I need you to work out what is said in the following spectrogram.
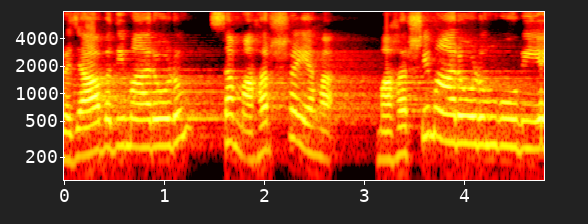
പ്രജാപതിമാരോടും സ മഹർഷയ മഹർഷിമാരോടും കൂടിയ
